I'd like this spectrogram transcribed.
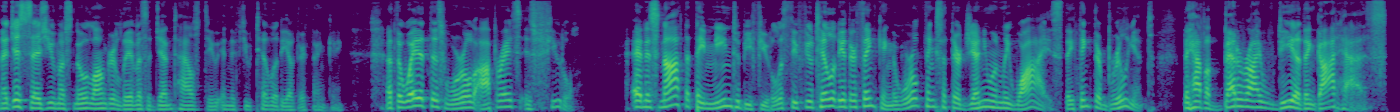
And it just says you must no longer live as the Gentiles do in the futility of their thinking. That the way that this world operates is futile. And it's not that they mean to be futile, it's the futility of their thinking. The world thinks that they're genuinely wise, they think they're brilliant, they have a better idea than God has.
